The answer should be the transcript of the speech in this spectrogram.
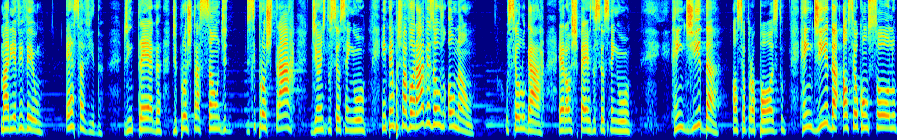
Maria viveu essa vida de entrega, de prostração, de de se prostrar diante do seu Senhor, em tempos favoráveis ou, ou não. O seu lugar era aos pés do seu Senhor, rendida ao seu propósito, rendida ao seu consolo,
